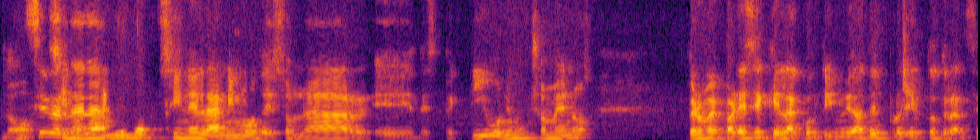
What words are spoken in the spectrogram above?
¿No? sin, el ánimo, sin, el ánimo, de sonar eh, despectivo, ni mucho menos, pero me parece que la continuidad del proyecto trans,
